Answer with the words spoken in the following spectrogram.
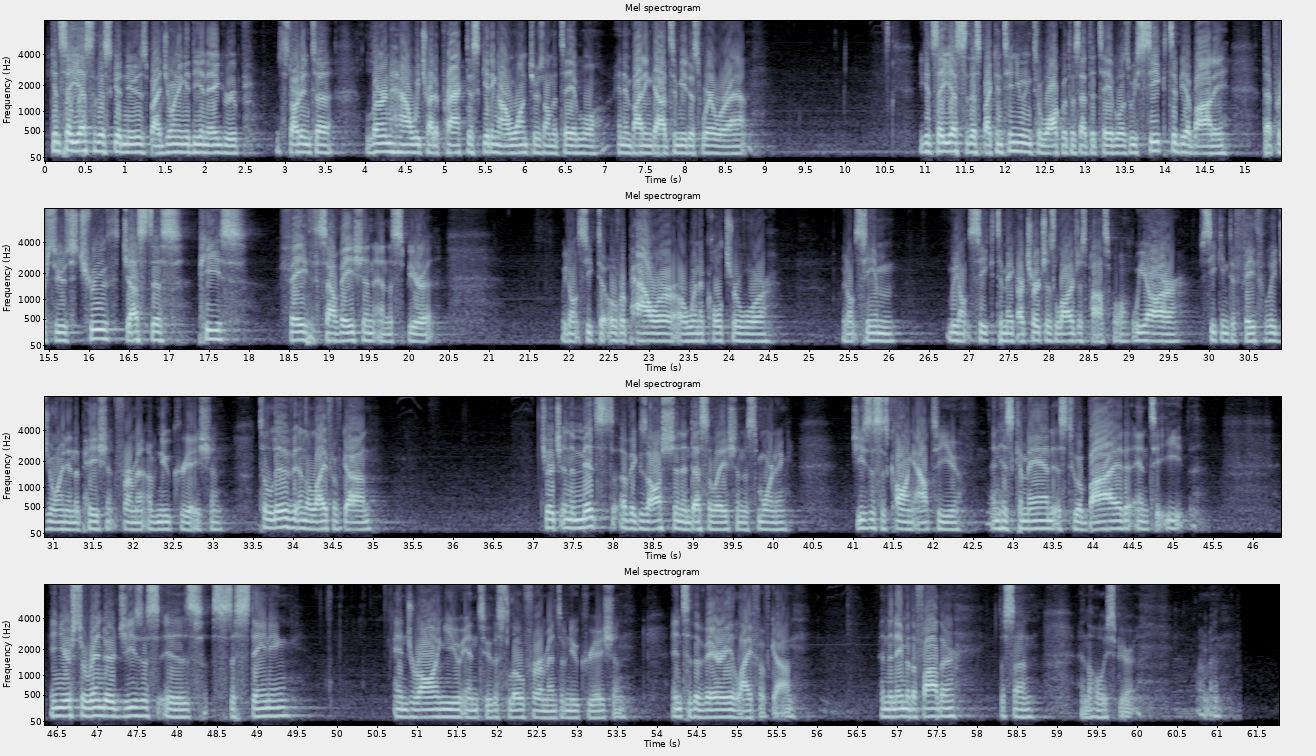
You can say yes to this good news by joining a DNA group, starting to learn how we try to practice getting our wanters on the table and inviting God to meet us where we're at. You can say yes to this by continuing to walk with us at the table as we seek to be a body that pursues truth, justice, peace, faith, salvation, and the Spirit. We don't seek to overpower or win a culture war. We don't, seem, we don't seek to make our church as large as possible. We are seeking to faithfully join in the patient ferment of new creation, to live in the life of God. Church, in the midst of exhaustion and desolation this morning, Jesus is calling out to you, and his command is to abide and to eat. In your surrender, Jesus is sustaining and drawing you into the slow ferment of new creation, into the very life of God. In the name of the Father, the Son, and the Holy Spirit. Amen.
